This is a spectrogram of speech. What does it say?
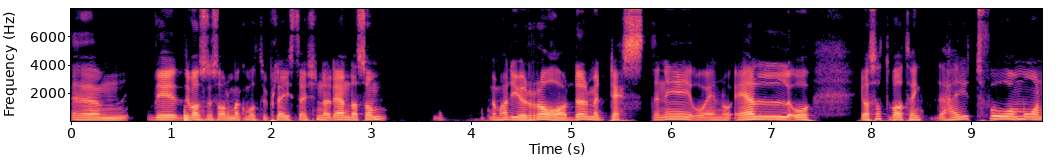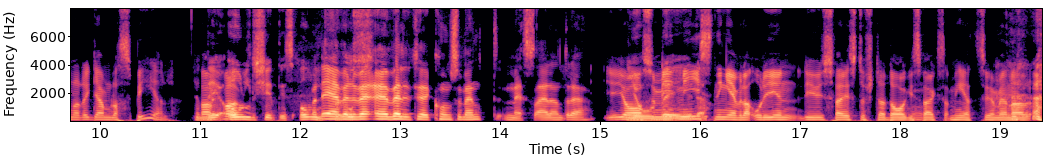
Ehm, det, det var som jag sa när man kom åt till Playstation där, det enda som De hade ju rader med Destiny och NHL och Jag satt och bara tänkte, det här är ju två månader gamla spel. Det är old shit is old Men det är väl vä- väldigt eh, konsumentmässa, är det inte det? Ja, Jo, så det är min, min gissning är väl, och det är ju, en, det är ju Sveriges största dagisverksamhet, så jag menar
